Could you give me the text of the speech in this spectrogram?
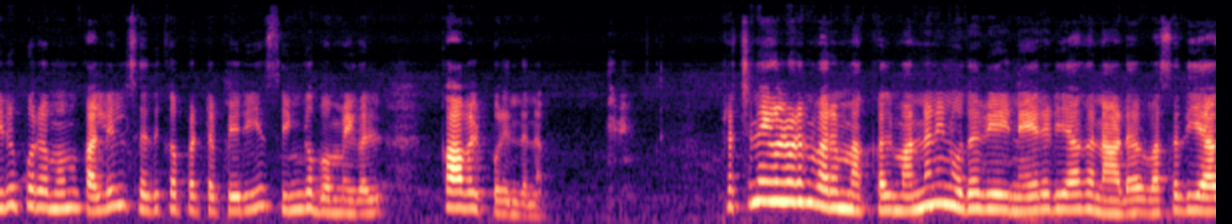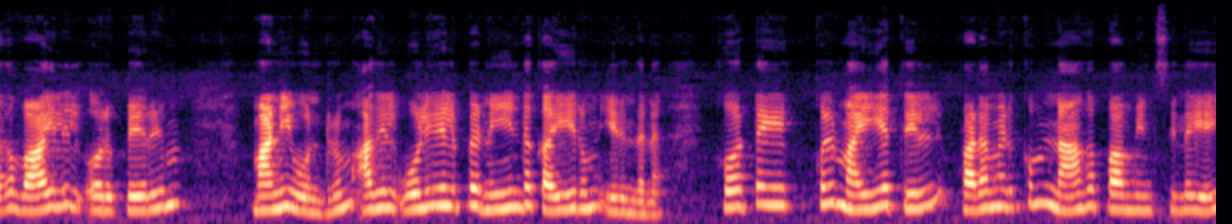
இருபுறமும் கல்லில் செதுக்கப்பட்ட பெரிய சிங்க பொம்மைகள் காவல் புரிந்தன. பிரச்சனைகளுடன் வரும் மக்கள் மன்னனின் உதவியை நேரடியாக நாட வசதியாக வாயிலில் ஒரு பெரும் மணி ஒன்றும் அதில் ஒளியெழுப்ப நீண்ட கயிறும் இருந்தன. கோட்டைக்குள் மையத்தில் படமெடுக்கும் நாகப்பாம்பின் சிலையை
